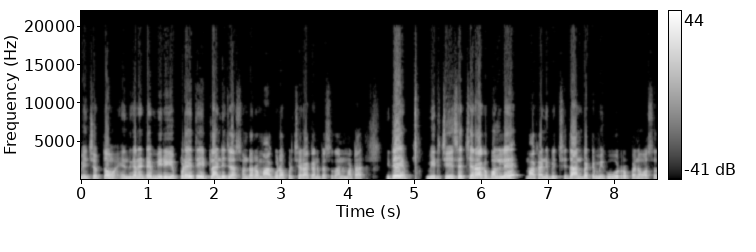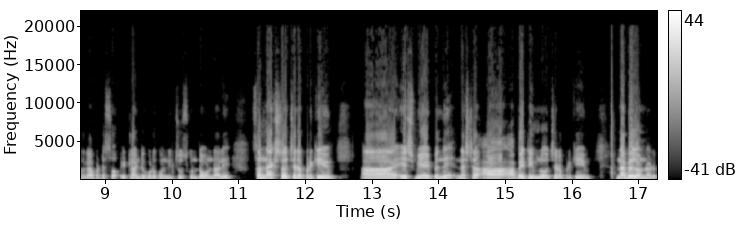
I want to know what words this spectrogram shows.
మేము చెప్తాము. ఎందుకంటే మీరు ఎప్పుడైతే ఇట్లాంటివి చేస్తుంటారో మాకు కూడా అప్పుడు చిరాకు అనిపిస్తుంది అనమాట ఇదే మీరు చేసే చిరాకు పనులే మాకు అనిపించి దాన్ని బట్టి మీకు ఓటు రూపాయన వస్తుంది కాబట్టి సో ఇట్లాంటివి కూడా కొన్ని చూసుకుంటూ ఉండాలి. సో నెక్స్ట్ వచ్చేటప్పటికి యష్మి అయిపోయింది. నెక్స్ట్ అబే టీంలో వచ్చేటప్పటికి నబెల్ ఉన్నాడు.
